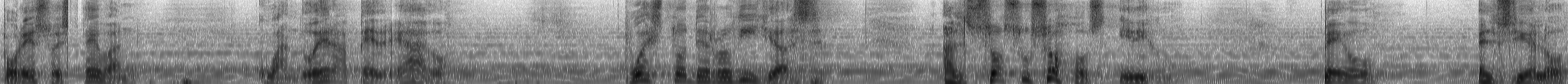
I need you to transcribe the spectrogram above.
Por eso Esteban, cuando era apedreado, puesto de rodillas, alzó sus ojos y dijo, veo el cielo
